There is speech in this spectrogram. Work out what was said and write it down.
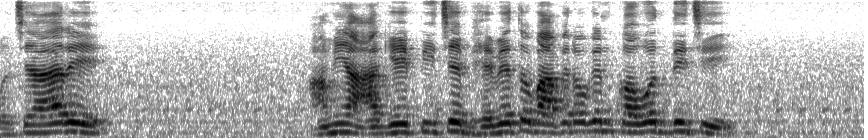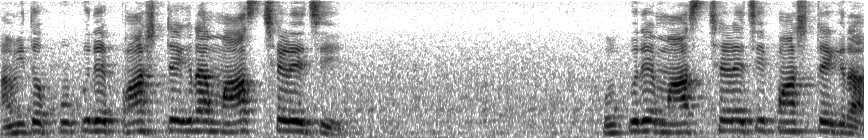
বলছে, আরে, আমি আগে পিছে ভেবে তো বাপের ওখান কবর দিছি আমি তো পুকুরে পাঁচ টেকরা মাছ ছেড়েছি। পুকুরে মাছ ছেড়েছি পাঁচ টেকরা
